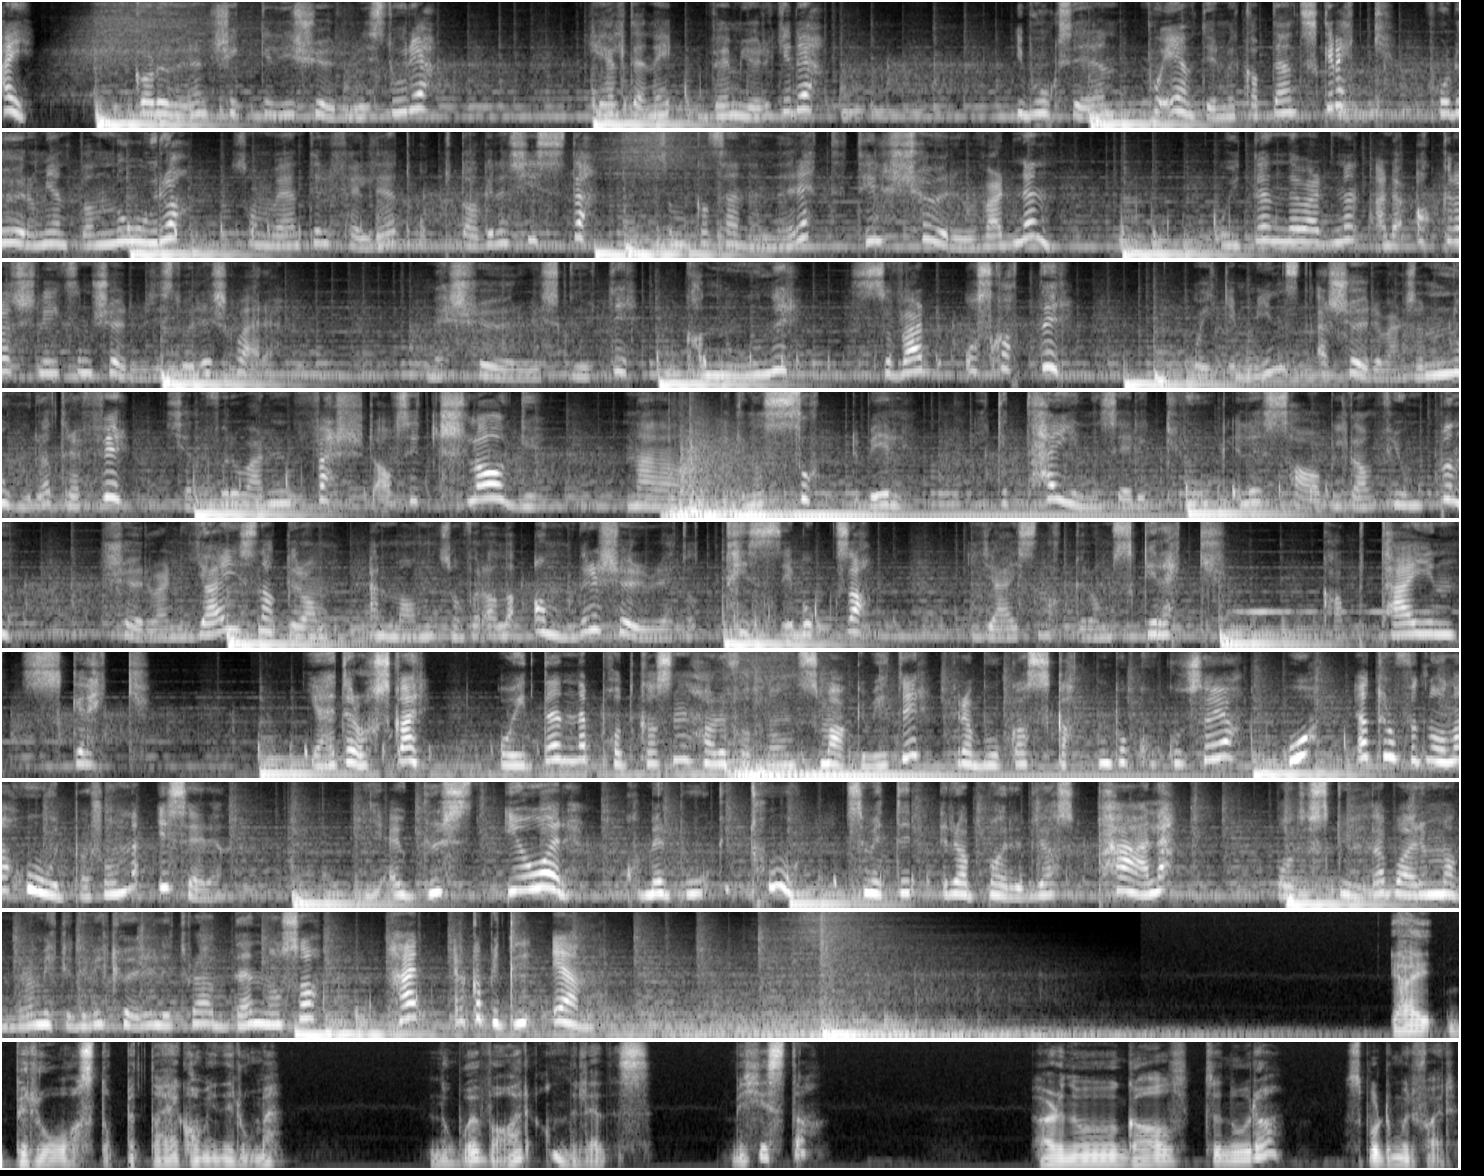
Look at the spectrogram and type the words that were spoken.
Hei! Skal du høre en skikkelig sjørøverhistorie? Helt enig, hvem gjør ikke det? I bokserien På eventyr med kaptein Skrekk får du høre om jenta Nora, som ved en tilfeldighet oppdager en kiste som kan sende henne rett til sjørøververdenen. Og i denne verdenen er det akkurat slik som sjørøverhistorier skal være. Med sjørøverskuter, kanoner, sverd og skatter. Og ikke minst er sjørøveren som Nora treffer, kjent for å være den verste av sitt slag. Nei, nei, nei, ikke noe sortebil. Ikke tegneseriekrok eller sabeldamfjompen. Sjørøveren jeg snakker om, er mannen som får alle andre sjørøvere til å tisse i buksa. Jeg snakker om skrekk. Kaptein Skrekk. Jeg heter Oskar, og i denne podkasten har du fått noen smakebiter fra boka 'Skatten på Kokosøya', og jeg har truffet noen av hovedpersonene i serien. I august i år kommer bok to, som heter 'Rabarbrias perle'. Og det skulle da bare mangle om ikke du vil høre litt fra den også. Her er kapittel én. Jeg bråstoppet da jeg kom inn i rommet. Noe var annerledes med kista. Er det noe galt, Nora? spurte morfar.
